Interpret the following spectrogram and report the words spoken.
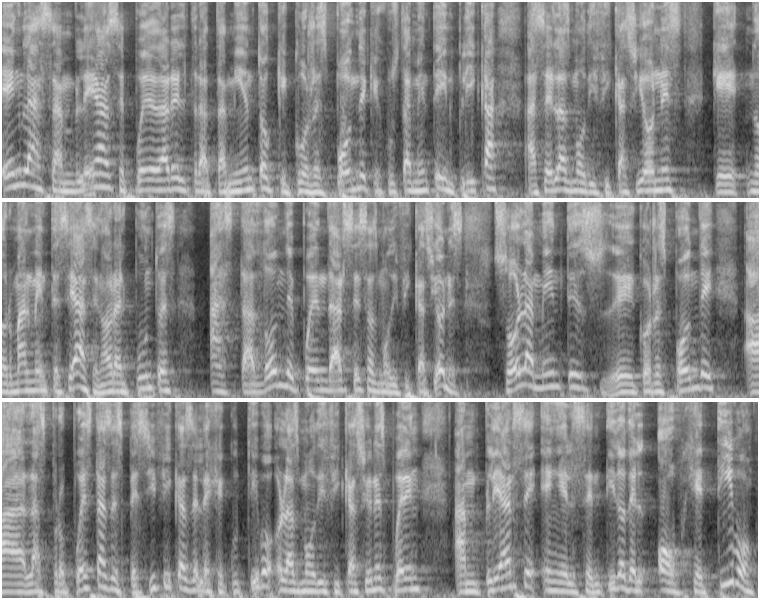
en la asamblea se puede dar el tratamiento que corresponde, que justamente implica hacer las modificaciones que normalmente se hacen. Ahora el punto es hasta dónde pueden darse esas modificaciones. Solamente eh, corresponde a las propuestas específicas del Ejecutivo o las modificaciones pueden ampliarse en el sentido del objetivo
